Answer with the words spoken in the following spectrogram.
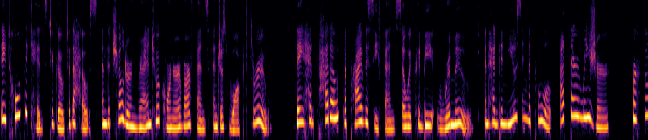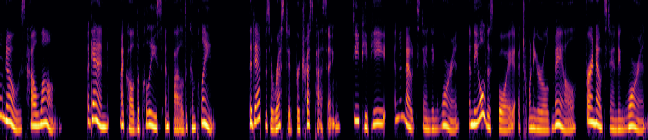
they told the kids to go to the house and the children ran to a corner of our fence and just walked through. They had cut out the privacy fence so it could be removed and had been using the pool at their leisure for who knows how long. Again, I called the police and filed a complaint. The dad was arrested for trespassing, DPP, and an outstanding warrant, and the oldest boy, a 20 year old male, for an outstanding warrant.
